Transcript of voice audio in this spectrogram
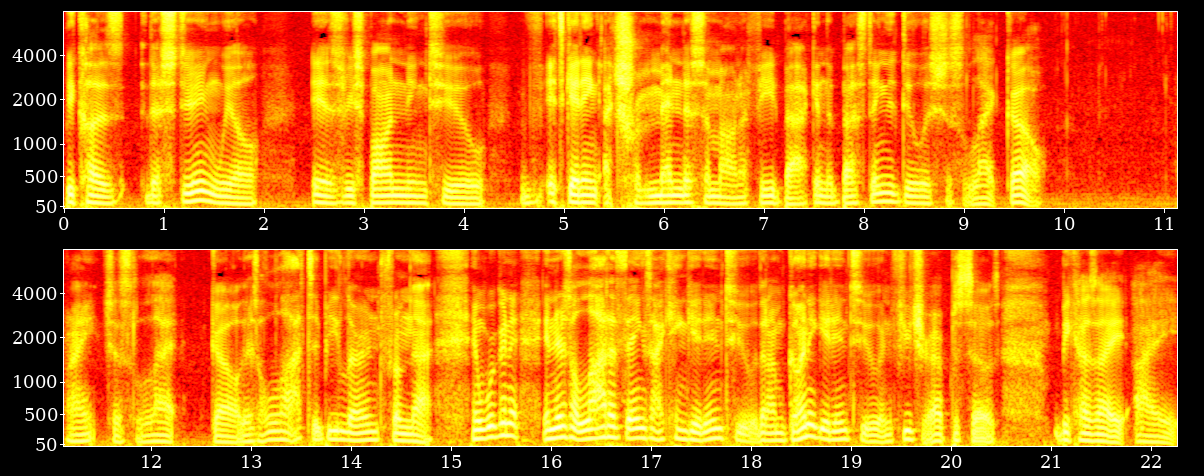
Because the steering wheel is responding to it's getting a tremendous amount of feedback and the best thing to do is just let go right? Just let go. There's a lot to be learned from that. And we're gonna and there's a lot of things i can get into that i'm gonna get into in future episodes because i i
